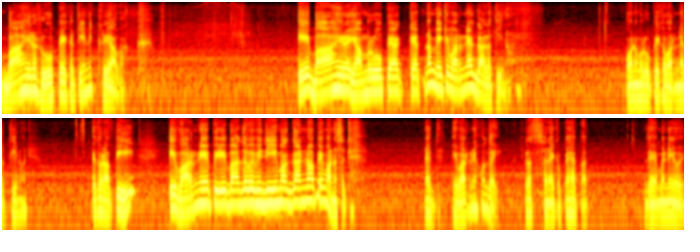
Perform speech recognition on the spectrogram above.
බාහිර රූපයක තියෙන ක්‍රියාවක්. ඒ බාහිර යම් රූපයක් ඇත්නම් මේකේ වර්ණයක් ගාලා තියෙනවා. ඕනම රූපයක වර්ණයක් තියෙනවානේ. ඒතර අපි ඒ වර්ණය පිළිබඳව විඳීමක් ගන්නවා අපේ මනසට. නැද්ද? ඒ වර්ණය හොඳයි. ලස්සන එක පැහැපත්. දැමනේ ඔය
